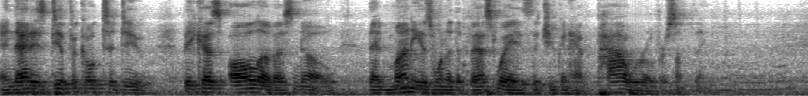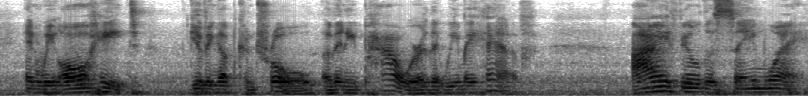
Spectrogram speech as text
And that is difficult to do because all of us know that money is one of the best ways that you can have power over something. And we all hate giving up control of any power that we may have. I feel the same way.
